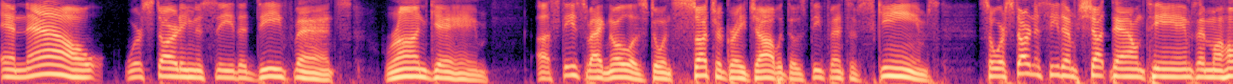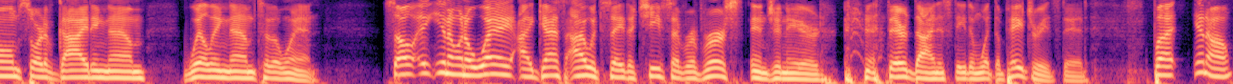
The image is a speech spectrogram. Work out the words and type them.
And now we're starting to see the defense, run game. Uh, Steve Spagnuolo is doing such a great job with those defensive schemes. So we're starting to see them shut down teams and Mahomes sort of guiding them, willing them to the win. So, uh, you know, in a way, I guess I would say the Chiefs have reverse engineered their dynasty than what the Patriots did. But, you know,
